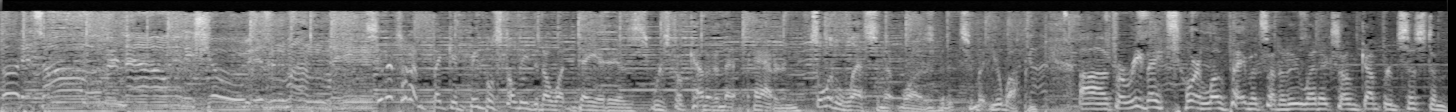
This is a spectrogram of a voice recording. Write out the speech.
But it's all over now and it sure isn't Monday. See, that's what I'm thinking. People still need to know what day it is. We're still kind of in that pattern. It's a little less than it was, but it's but you're welcome. Uh, for rebates or low payments on a new Lennox home comfort system,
